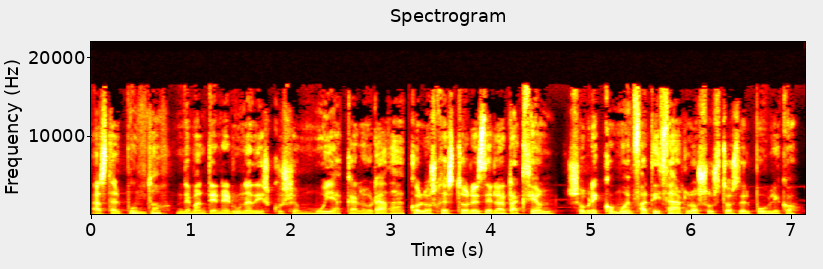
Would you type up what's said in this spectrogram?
hasta el punto de mantener una discusión muy acalorada con los gestores de la atracción sobre cómo enfatizar los sustos del público.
